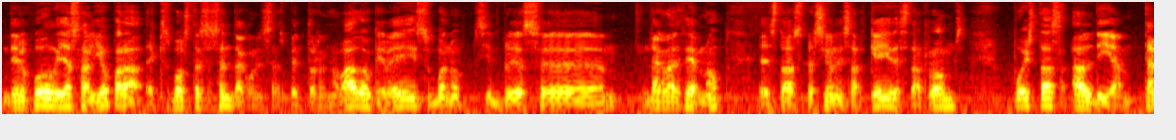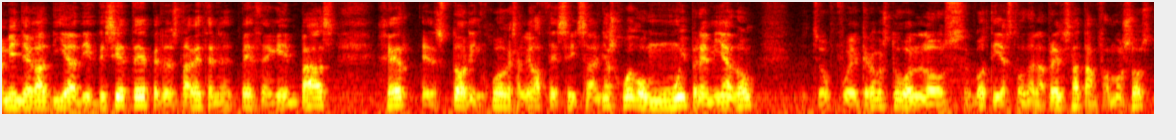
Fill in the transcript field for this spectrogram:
del juego que ya salió para Xbox 360 con ese aspecto renovado que veis. Bueno, siempre es eh, de agradecer, ¿no? Estas versiones arcade, estas ROMs puestas al día. También llega día 17, pero esta vez en el PC Game Pass, Her Story, juego que salió hace 6 años, juego muy premiado. De hecho, fue, creo que estuvo en los GOTY, esto de la prensa, tan famosos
